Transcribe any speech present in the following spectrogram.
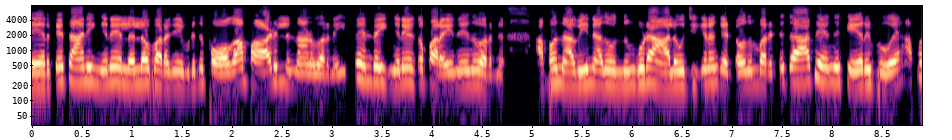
നേരത്തെ താൻ ഇങ്ങനെയല്ലല്ലോ പറഞ്ഞു ഇവിടുന്ന് പോകാൻ പാടില്ലെന്നാണ് പറഞ്ഞത് ഇപ്പൊ എന്താ ഇങ്ങനെയൊക്കെ പറയുന്നതെന്ന് പറഞ്ഞു. അപ്പൊ നവീൻ അത് ഒന്നും കൂടെ ആലോചിക്കണം കേട്ടോ എന്നും പറഞ്ഞിട്ട് ഗാഥ അങ്ങ് കയറി പോവേ. അപ്പൊ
